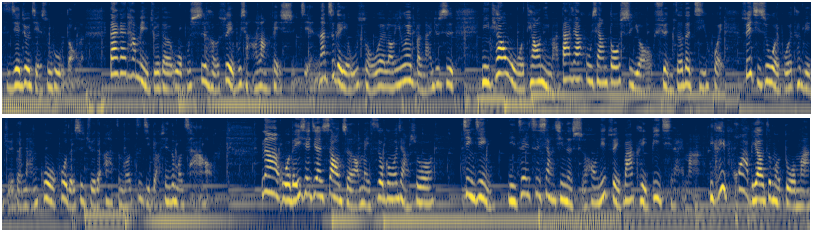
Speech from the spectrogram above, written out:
直接就结束互动了。大概他们也觉得我不适合，所以也不想要浪费时间。那这个也无所谓咯，因为本来就是你挑我，我挑你嘛，大家互相都是有选择的机会，所以其实我也不会特别觉得难过，或者是觉得啊怎么自己表现这么差哦。那我的一些介绍者每次都跟我讲说。静静，你这一次相亲的时候，你嘴巴可以闭起来吗？你可以话不要这么多吗？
